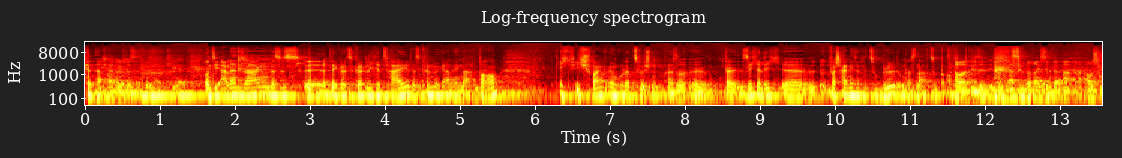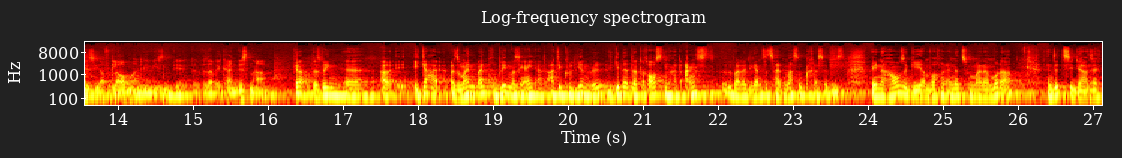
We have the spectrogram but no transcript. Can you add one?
Genau. Ich hatte euch das ja erklärt. Und die anderen sagen, das ist äh, der göttliche Teil, das können wir gar nicht nachbauen. Ich, ich schwank irgendwo dazwischen. Also äh, da sicherlich, äh, wahrscheinlich sind wir zu blöd, um das nachzubauen. Aber wir sind in dem ganzen Bereich sind wir ausschließlich auf Glauben angewiesen, wir, weil wir kein Wissen haben. Genau, deswegen, äh, egal. Also mein, mein Problem, was ich eigentlich artikulieren will, jeder da draußen hat Angst, weil er die ganze Zeit Massenpresse liest. Wenn ich nach Hause gehe am Wochenende zu meiner Mutter, dann sitzt sie da und sagt,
